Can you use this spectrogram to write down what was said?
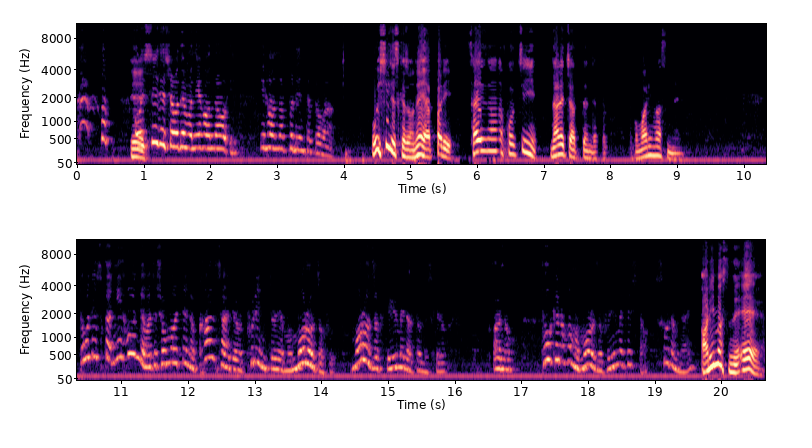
美味しいでしょう、でも日本の、日本のプリンとかは。美味しいですけどね、やっぱりサイズがこっちに慣れちゃってんで困りますね。どうですか？日本で私思えてるの関西ではプリンといえばモロゾフ。モロゾフって有名だったんですけど、あの、東京の方もモロゾフ有名でした？そうでもない？ありますね、ええ。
